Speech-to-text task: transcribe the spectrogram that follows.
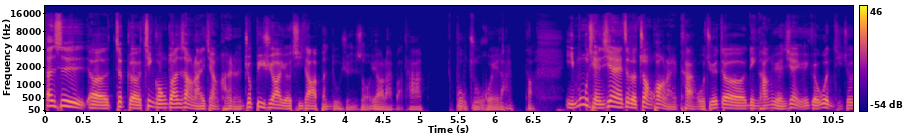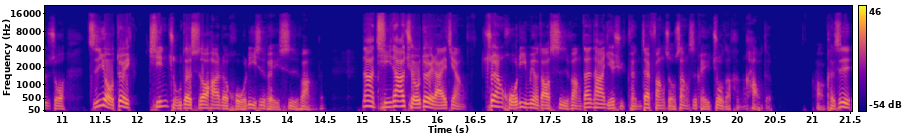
但是呃，这个进攻端上来讲，可能就必须要由其他本土选手要来把他。补足回来，好。以目前现在这个状况来看，我觉得领航员现在有一个问题，就是说，只有对新竹的时候，他的火力是可以释放的。那其他球队来讲，虽然火力没有到释放，但他也许可能在防守上是可以做得很好的。好，可是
